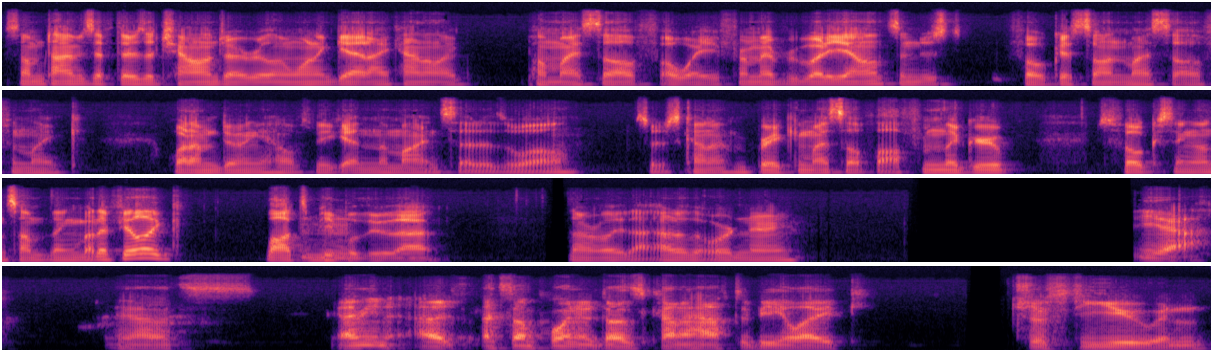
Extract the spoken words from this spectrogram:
sometimes if there's a challenge I really want to get, I kind of like put myself away from everybody else and just focus on myself and like what I'm doing. It helps me get in the mindset as well. So just kind of breaking myself off from the group, just focusing on something. But I feel like lots of Mhm. people do that not really that out of the ordinary. Yeah, yeah. That's. I mean, at, at some point, it does kind of have to be like just you and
